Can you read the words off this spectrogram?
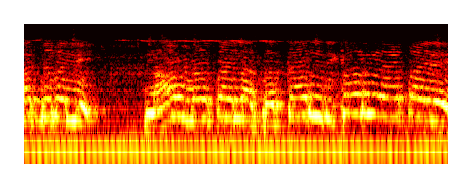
ರಾಜ್ಯದಲ್ಲಿ ನಾವು ಹೇಳ್ತಾ ಇಲ್ಲ, ಸರ್ಕಾರಿ ಅಧಿಕಾರಿಗಳು ಹೇಳ್ತಾ ಇದೆ.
